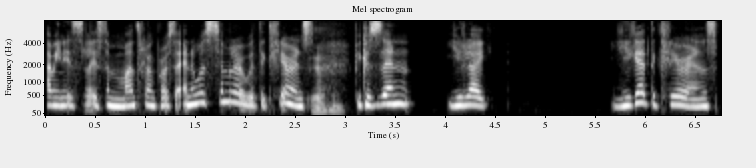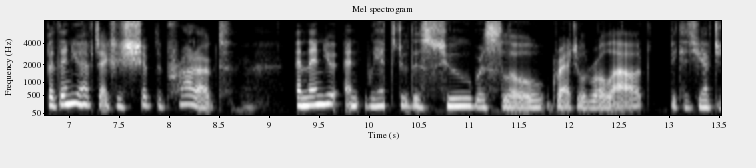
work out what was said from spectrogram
I mean, it's, it's a month long process. And it was similar with the clearance Yeah. because then you like, you get the clearance, but then you have to actually ship the product. And then you, and we had to do this super slow, gradual rollout because you have to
